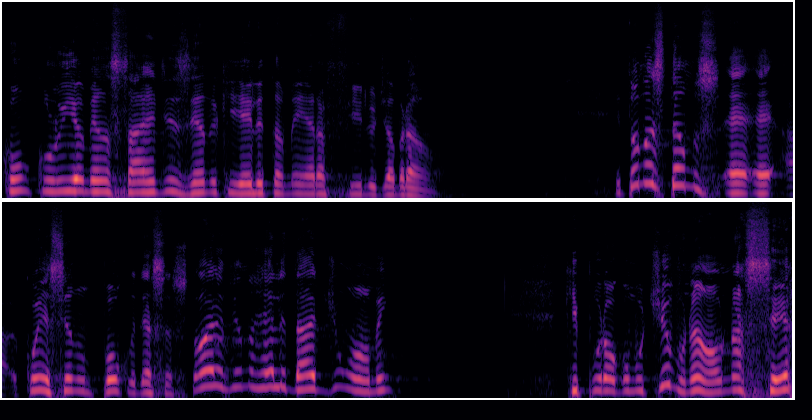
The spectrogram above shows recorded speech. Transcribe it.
conclui a mensagem dizendo que ele também era filho de Abraão. Então nós estamos é, é, conhecendo um pouco dessa história, vendo a realidade de um homem que por algum motivo, não, ao nascer,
